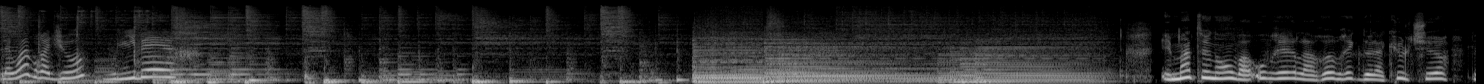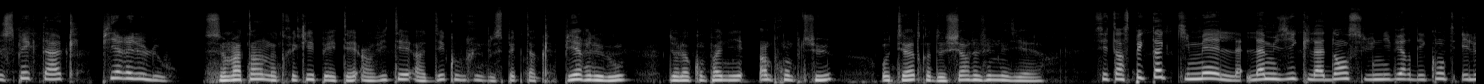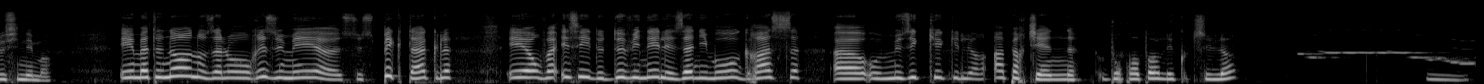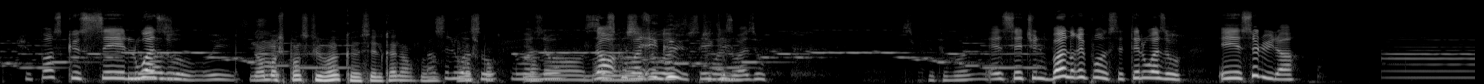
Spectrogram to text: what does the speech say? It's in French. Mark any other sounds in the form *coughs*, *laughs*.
La web radio vous libère. Et maintenant, on va ouvrir la rubrique de la culture, le spectacle Pierre et le loup. Ce matin, notre équipe a été invitée à découvrir le spectacle Pierre et le loup de la compagnie Impromptu au théâtre de Charleville-Mézières. C'est un spectacle qui mêle la musique, la danse, l'univers des contes et le cinéma. Et maintenant, nous allons résumer euh, ce spectacle et on va essayer de deviner les animaux grâce euh, aux musiques qui leur appartiennent. Pourquoi pas on écoute celui-là? Hmm, Je pense que c'est l'oiseau. Oui. Non, moi je pense, tu vois, que c'est le canard. Non, c'est l'oiseau. Non, Non, parce que c'est l'oiseau, aigu, c'est l'oiseau. C'est plutôt l'oiseau. Et c'est une bonne réponse, c'était l'oiseau. Et celui-là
